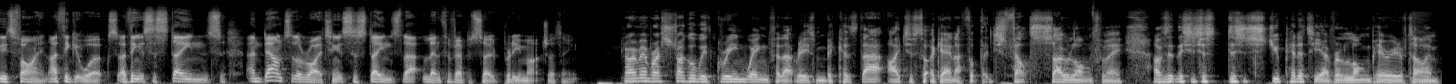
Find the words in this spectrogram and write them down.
Is fine. I think it works. I think it sustains, and down to the writing, it sustains that length of episode pretty much. I think. I remember I struggled with Green Wing for that reason because that I just thought again I thought that just felt so long for me. I was like, this is just this is stupidity over a long period of time.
